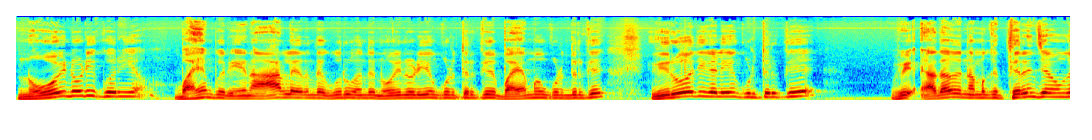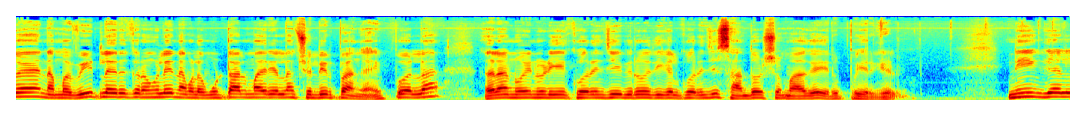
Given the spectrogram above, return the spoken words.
நோய் நொடி குறையும் பயம் குறையும். ஏன்னா ஆறில் இருந்த குரு வந்து நோய் நொடியும் கொடுத்துருக்கு பயமும் கொடுத்துருக்கு விரோதிகளையும் கொடுத்துருக்கு. வி அதாவது நமக்கு தெரிஞ்சவங்க நம்ம வீட்டில் இருக்கிறவங்களே நம்மளை முட்டாள் மாதிரியெல்லாம் சொல்லியிருப்பாங்க. இப்போல்லாம் அதெல்லாம் நோய் நொடியை குறைஞ்சி விரோதிகள் குறைஞ்சி சந்தோஷமாக இருப்பீர்கள். நீங்கள்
